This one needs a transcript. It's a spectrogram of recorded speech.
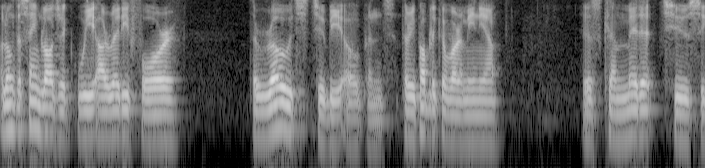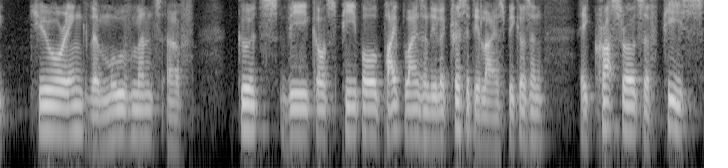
Along the same logic, we are ready for the roads to be opened. The Republic of Armenia is committed to securing the movement of goods, vehicles, people, pipelines, and electricity lines because a crossroads of peace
